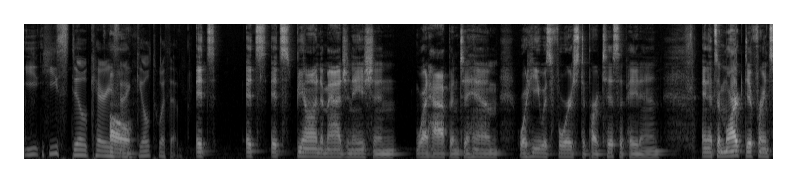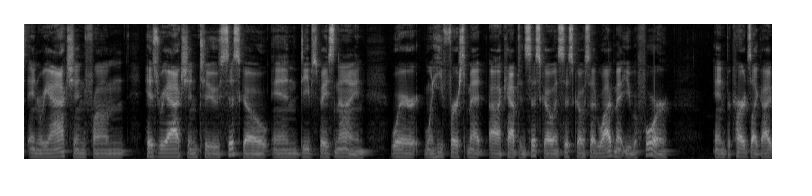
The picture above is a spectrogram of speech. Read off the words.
he he still carries Oh. that guilt with him. it's it's it's beyond imagination what happened to him, what he was forced to participate in. And it's a marked difference in reaction from his reaction to Sisko in Deep Space Nine, where when he first met uh, Captain Sisko, and Sisko said, Well, I've met you before. And Picard's like, I,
